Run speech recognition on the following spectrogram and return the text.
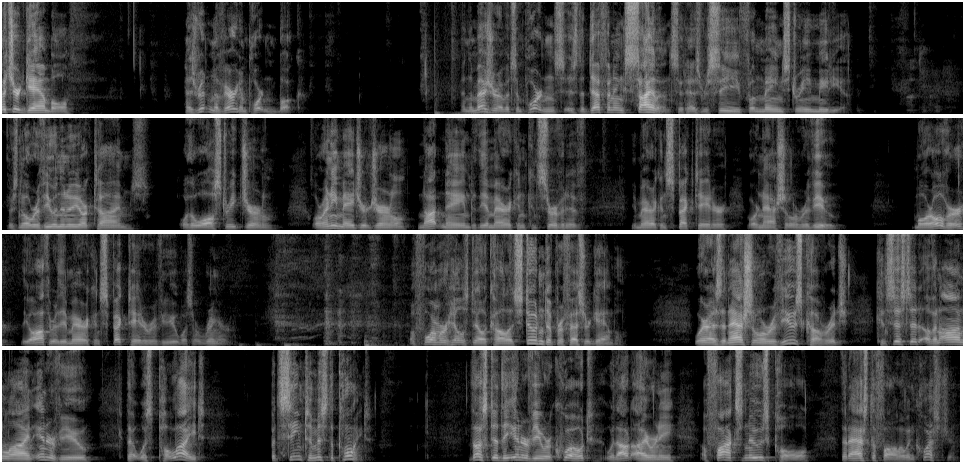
Richard Gamble has written a very important book. And the measure of its importance is the deafening silence it has received from mainstream media. There's no review in the New York Times or the Wall Street Journal or any major journal not named the American Conservative, the American Spectator, or National Review. Moreover, the author of the American Spectator Review was a ringer a former Hillsdale College student of Professor Gamble, whereas the National Review's coverage consisted of an online interview that was polite but seemed to miss the point. Thus did the interviewer quote, without irony, a Fox News poll that asked the following question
